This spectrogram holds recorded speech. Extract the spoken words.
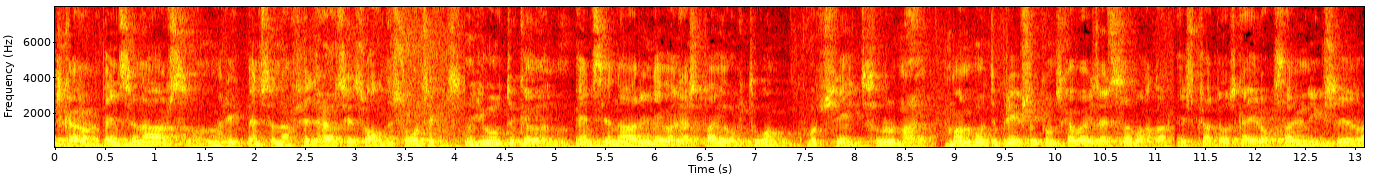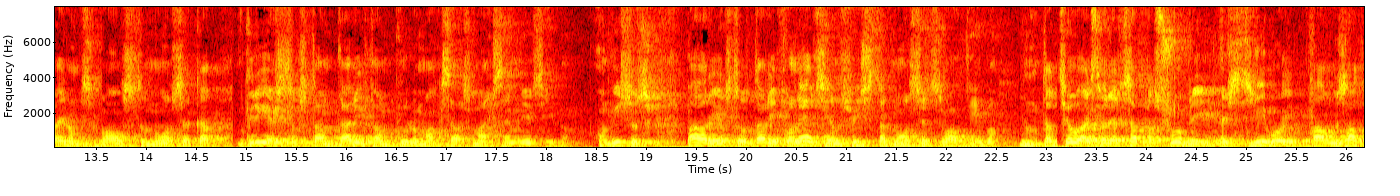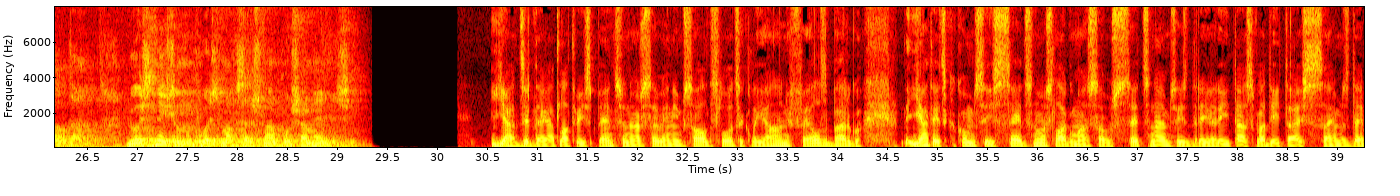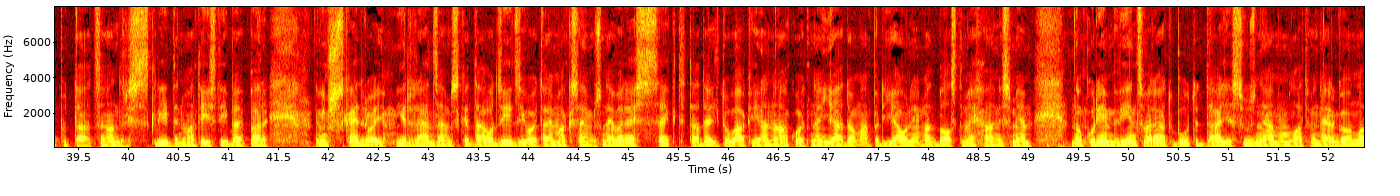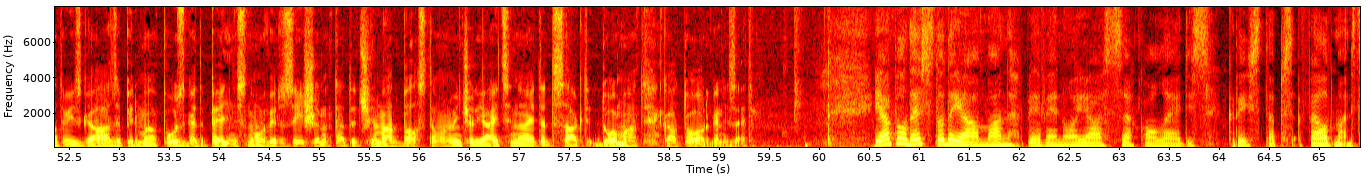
Es kā pensionārs un arī pensionāru federācijas valdes loceklis jūtu, ka pensionāri nevarēs pavilkt to, ko šeit runāja. Man būtu priekšlikums, ka vajadzētu savādāk. Es skatos, ka Eiropas Savienības vairums valstu nosaka griezt uz tam tarifam, kuru maksās maisaimniecībām. Un visus pārējos to tarifu lēcienus viss tad nosacīs valdība. Un tad cilvēks varētu saprast, šobrīd es dzīvoju kā uz adatām, jo es nezinu, ko es maksāšu nākošā mēnesī. Jā, dzirdējāt Latvijas pensionāru savienības valdes locekli Jāni Felsbergu. Jāteic, ka komisijas sēdes noslēgumā savus secinājumus izdarīja arī tās vadītājs saimnes deputāts Andris Skrīde no attīstībai par. Viņš skaidroja, ir redzams, ka daudz iedzīvotāju maksājumus nevarēs sekt, tādēļ tuvākajā nākotnē jādomā par jauniem atbalsta mehānismiem, no kuriem viens varētu būt daļas uzņēmuma Latvijas energo un Latvijas gāze pirmā pusgada peļņas novirzīšana tātad šim atbalstam, un viņš arī aicināja tad sākt domāt, kā to organizēt. Jā, paldies studijā. Man pievienojās kolēģis Kristaps Feldmanis.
